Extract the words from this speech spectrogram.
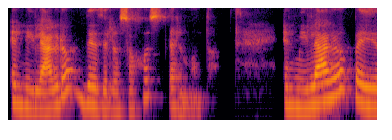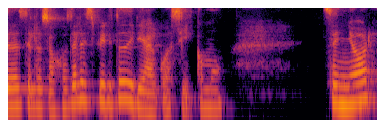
el milagro desde los ojos del mundo. El milagro pedido desde los ojos del Espíritu diría algo así como, Señor,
